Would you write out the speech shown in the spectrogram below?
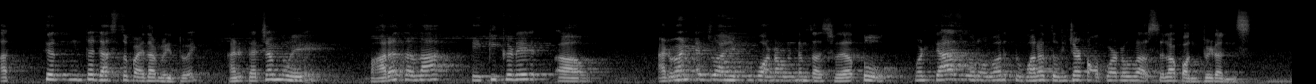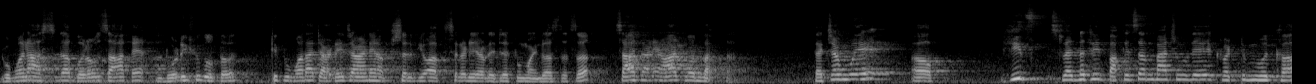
अत्यंत जास्त फायदा मिळतोय. आणि त्याच्यामुळे भारताला एकीकडे ॲडव्हान्टेज जो आहे खूप ऑलराऊंडरचा असलेला तो पण त्याचबरोबर तुम्हाला तुमच्या टॉप ऑर्डरवर असलेला कॉन्फिडन्स तुम्हाला असलेला भरोसा काय बॉडीशूट होतं की तुम्हाला जाडेजा आणि अक्षर किंवा अक्षर आणि जाडेजा तू म्हणलं तसं सात आणि आठ वर लागतात. त्याच्यामुळे हीच स्ट्रॅटजी पाकिस्तान मॅचमध्ये खट्टी मिळत का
